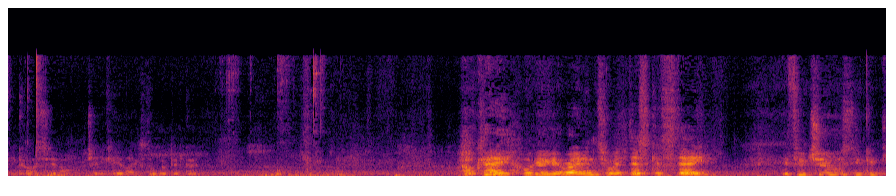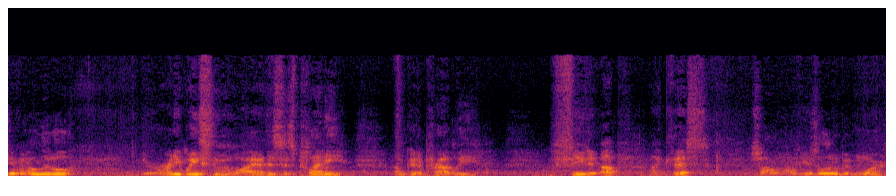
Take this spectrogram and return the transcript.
Because you know J.K. likes to whip it good. Okay, we're gonna get right into it. This could stay. If you choose, you could give it a little, you're already wasting the wire. This is plenty. I'm gonna probably feed it up like this. So I'll, I'll use a little bit more.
